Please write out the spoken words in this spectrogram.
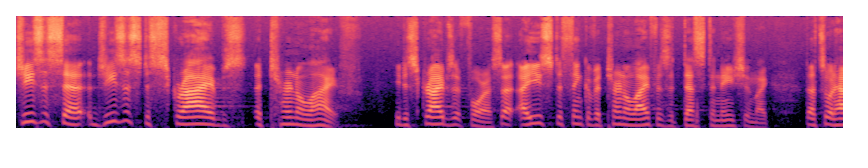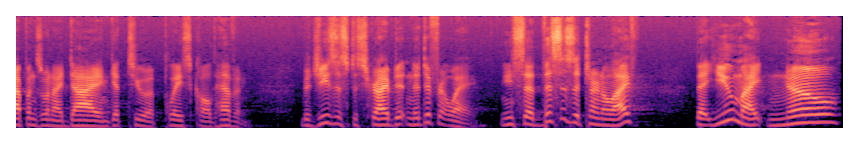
Jesus said Jesus describes eternal life. He describes it for us. I, used to think of eternal life as a destination, like that's what happens when I die and get to a place called heaven. But Jesus described it in a different way. He said, This is eternal life, that you might know,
